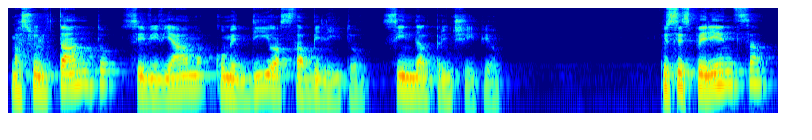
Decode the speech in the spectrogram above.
ma soltanto se viviamo come Dio ha stabilito, sin dal principio. Questa esperienza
